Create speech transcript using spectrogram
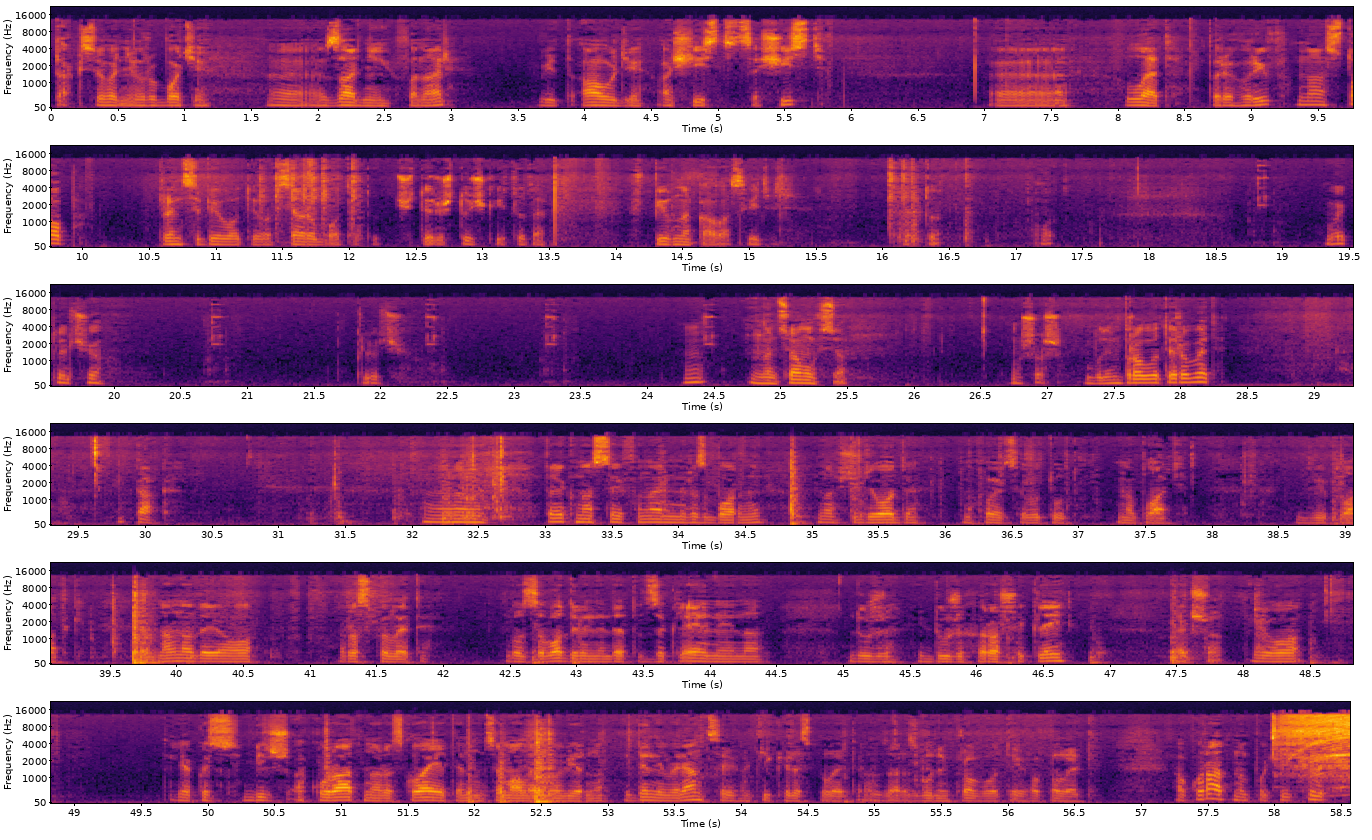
Так, сьогодні в роботі е, задній фонарь від Audi A6 c 6 Е, LED перегорів на стоп. В принципі, от його вся робота. Тут 4 штучки і то так в пів накала світять. Тобто, от. Виключу. Включу. Ну, На цьому все. Ну що ж, будемо пробувати робити. Так. Е, так як у нас цей фонарь розборний, наші діоди знаходяться отут, на платі. Дві платки. Нам треба його розпилити. Бо з заводу він іде тут заклеєний на дуже і дуже хороший клей. Так що його якось більш акуратно розклеїти, ну це мало ймовірно. Єдиний варіант це його тільки розпилити. Зараз будемо пробувати його пилити. Акуратно, по чуть-чуть.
